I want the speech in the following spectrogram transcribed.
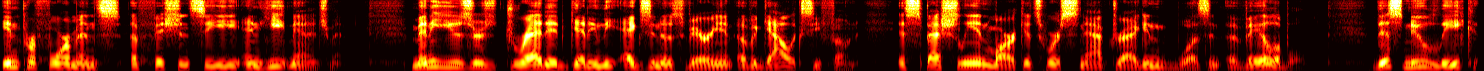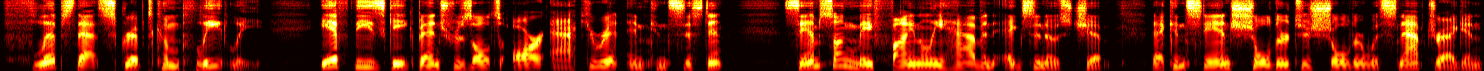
in performance, efficiency, and heat management. Many users dreaded getting the Exynos variant of a Galaxy phone, especially in markets where Snapdragon wasn't available. This new leak flips that script completely. If these Geekbench results are accurate and consistent, Samsung may finally have an Exynos chip that can stand shoulder to shoulder with Snapdragon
